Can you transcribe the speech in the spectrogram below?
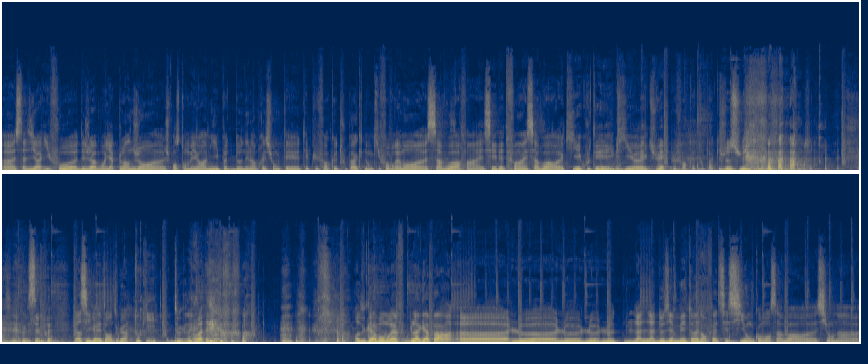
C'est-à-dire, il faut déjà, bon, il y a plein de gens, je pense ton meilleur ami, il peut te donner l'impression que tu es, plus fort que Tupac, donc il faut vraiment savoir, enfin, essayer d'être fin et savoir qui écouter et qui. Mais tu es plus fort que Tupac. Je suis. Merci Gaëtan en tout cas. Tout qui? Ouais. En tout cas, bon bref, blague à part, euh, le, le, le, la, la, deuxième méthode, en fait, c'est si on commence à voir, euh, si on a, euh,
